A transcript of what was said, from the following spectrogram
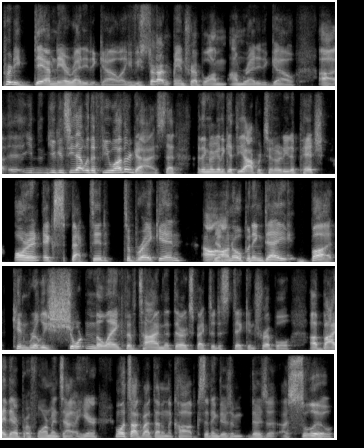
pretty damn near ready to go. Like if you start me in triple, I'm I'm ready to go. Uh, you, you can see that with a few other guys that I think are going to get the opportunity to pitch, aren't expected to break in uh, Yeah. on opening day, but can really shorten the length of time that they're expected to stick in triple uh, by their performance out here. And we'll talk about that on the call because I think there's a there's a, a slew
